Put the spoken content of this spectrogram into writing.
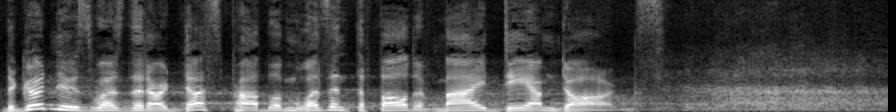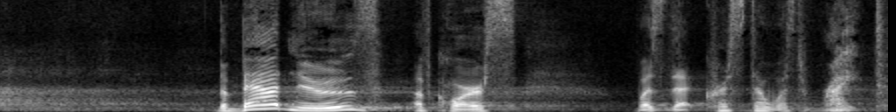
The good news was that our dust problem wasn't the fault of my damn dogs. the bad news, of course, was that Krista was right.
